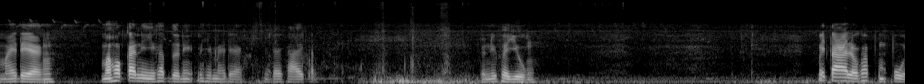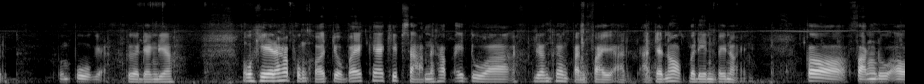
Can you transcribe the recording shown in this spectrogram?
ไม้แดง มะฮอกกานีครับตัวนี้ไม่ใช่ไม้แดงมันคล้ายๆกัน ตัวนี้พยุง ไม่ตายหรอกครับผมปลูกผมปลูกเนี่ยเกิดอย่างเดียว โอเคนะครับ ผมขอจบไว้แค่คลิปสามนะครับไอตัวเรื่องเครื่องปั่นไฟอาจอาจจะนอกประเด็นไปหน่อย ก็ฟังดูเอา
